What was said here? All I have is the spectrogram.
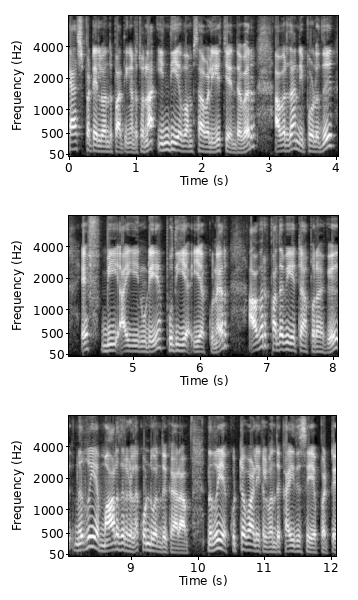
கேஷ் பட்டேல் வந்து பார்த்தீங்கன்னு சொன்னால் இந்திய வம்சாவளியைச் சேர்ந்தவர். அவர்தான் இப்பொழுது எஃபிஐயினுடைய புதிய இயக்குனர். அவர் பதவியேற்ற பிறகு நிறைய மாறுதல்களை கொண்டு வந்திருக்காராம். நிறைய குற்றவாளிகள் வந்து கைது செய்யப்பட்டு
